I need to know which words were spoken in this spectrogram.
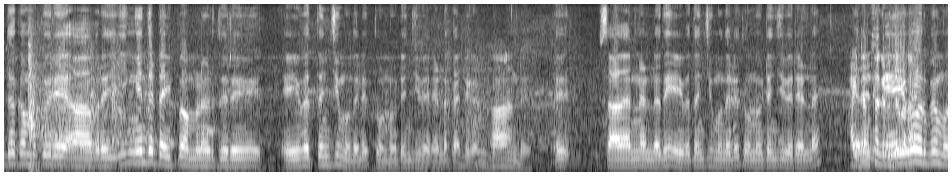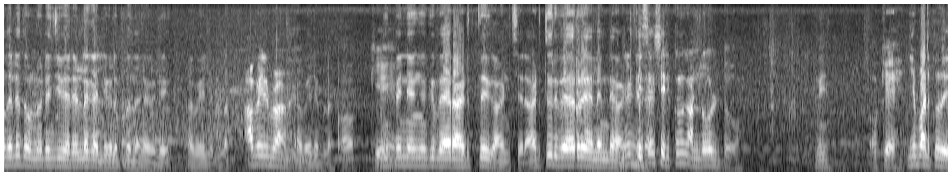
ഇതൊക്കെ നമുക്കൊരു ആവറേജ് ഇങ്ങനത്തെ ടൈപ്പ് നമ്മളെടുത്തൊരു എഴുപത്തഞ്ച് മുതൽ തൊണ്ണൂറ്റഞ്ച് വരെയുള്ള കല്ലുകളുണ്ട്. സാധാരണ ഉള്ളത് എഴുപത്തഞ്ച് മുതൽ തൊണ്ണൂറ്റഞ്ച് വരെയുള്ള എഴുപത് റുപ്യ മുതൽ തൊണ്ണൂറ്റഞ്ച് വരെയുള്ള കല്ലുകൾ ഇപ്പോൾ നിലവിൽ അവൈലബിൾ ആണ്. അവൈലബിൾ ആണ് അവൈലബിൾ ആണ് പിന്നെ ഞങ്ങൾക്ക് വേറെ അടുത്ത് കാണിച്ചു തരാം. അടുത്തൊരു വേറെ ഡിസൈൻ ശരിക്കും തരാം. ഓക്കെ ഇനി അടുത്തത്.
